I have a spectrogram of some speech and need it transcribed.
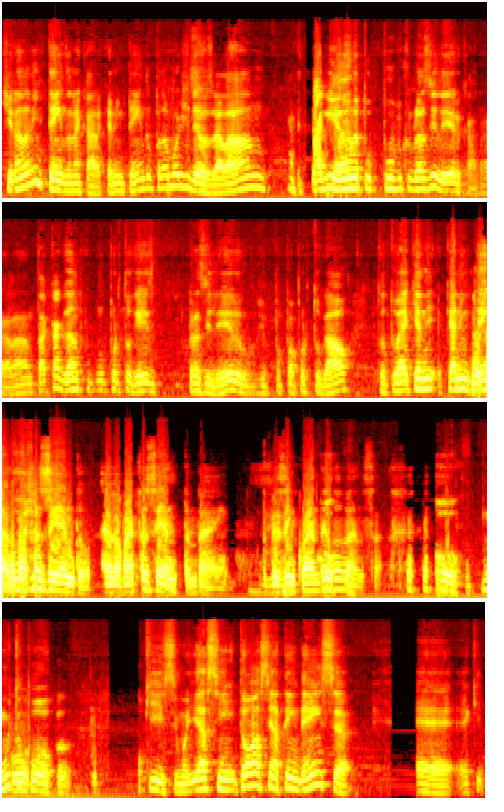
tirando a Nintendo, né, cara? Que a Nintendo, pelo amor de Deus, ela tá guiando pro público brasileiro, cara. Ela não tá cagando pro português brasileiro, pra Portugal. Tanto é que a, que a Nintendo. Mas ela vai hoje- fazendo, ela vai fazendo também. De vez em quando ela Pouco. lança. pouco, muito Pouco. pouco. Pouquíssimo. E assim, então assim, a tendência é, é, que,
